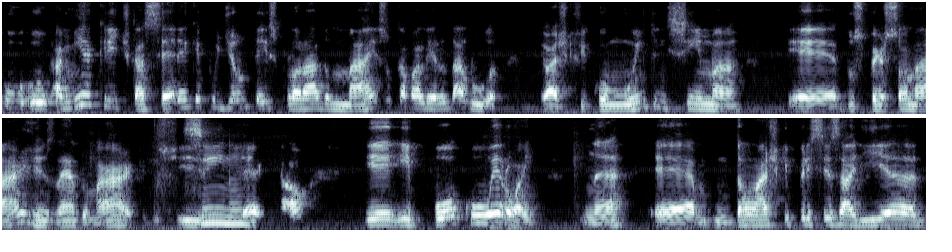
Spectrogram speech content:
o, o, a minha crítica à série é que podiam ter explorado mais o Cavaleiro da Lua. Eu acho que ficou muito em cima é, dos personagens, né? Do Mark, do Steve, Sim, né? Jack e tal, e, e pouco o herói né? É, então acho que precisaria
